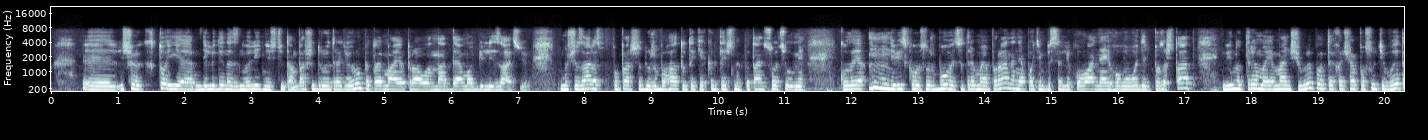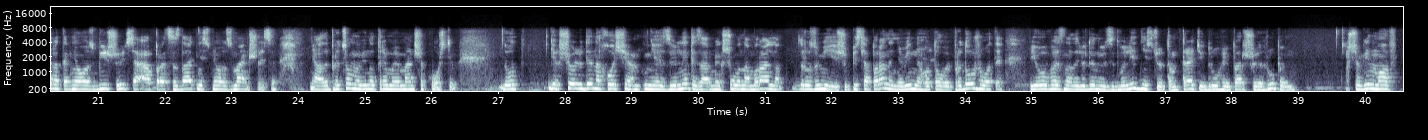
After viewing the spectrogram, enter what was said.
Е, Що хто є людина з інвалідністю там першої, другої, третьої групи, той має право на демобілізацію. Тому що зараз, по-перше, дуже багато таких критичних питань в соціумі, коли військовослужбовець отримує поранення, потім після лікування його виводять поза штат, він отримує менші виплати, хоча по суті витрати в нього збільшуються, а працездатність в нього зменшується. Але при цьому він отримує менше коштів. От Якщо людина хоче звільнити з армії, якщо вона морально розуміє, що після поранення він не готовий продовжувати, його визнали людиною з інвалідністю там третьої, другої, першої групи. Що він мав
